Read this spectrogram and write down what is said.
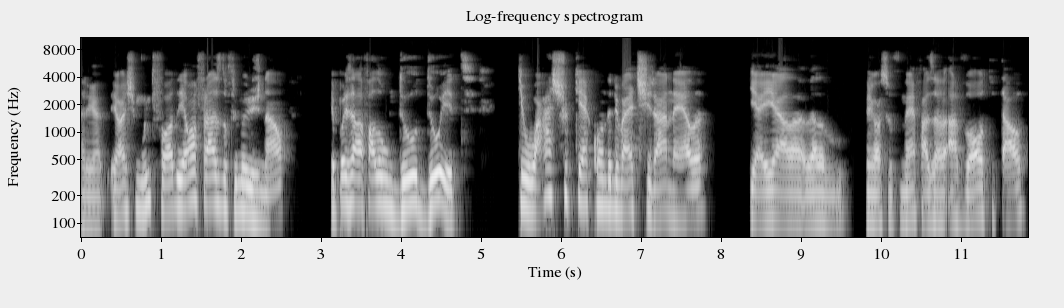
tá ligado? Eu acho muito foda, e é uma frase do filme original. Depois ela fala um do, do it, que eu acho que é quando ele vai atirar nela, e aí ela, ela o negócio, né, faz a, a, volta e tal.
